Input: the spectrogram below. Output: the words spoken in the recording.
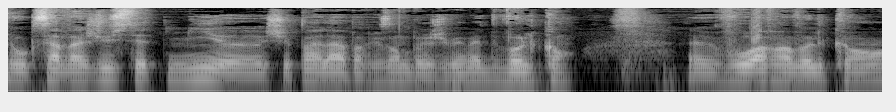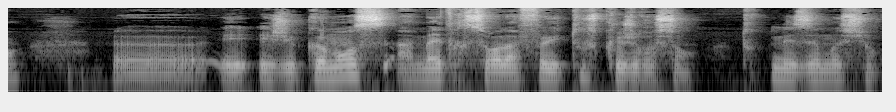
Donc ça va juste être mis, euh, je sais pas là par exemple, je vais mettre volcan, euh, voir un volcan, euh, et, je commence à mettre sur la feuille tout ce que je ressens, toutes mes émotions.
